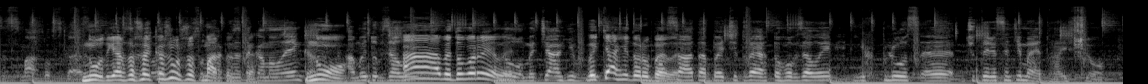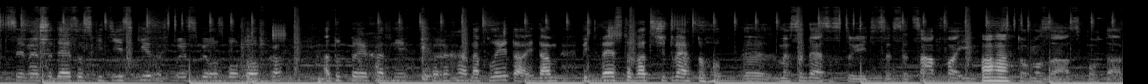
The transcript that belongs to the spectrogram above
Це смартовська. Ну, я ж за що й кажу, що Отак Вона така маленька. Ну. А ми тут взяли. А, ви доварили. Ну, ми тягів Ви доробили. Passat B4 взяли, їх плюс е, 4 см і все. Це мерседесовські диски, в принципі, розболтовка. А тут перехідні, перехідна плита, і там від В124 е, мерседеса стоїть. Це все цапфа і Ага. тормоза, спорта.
